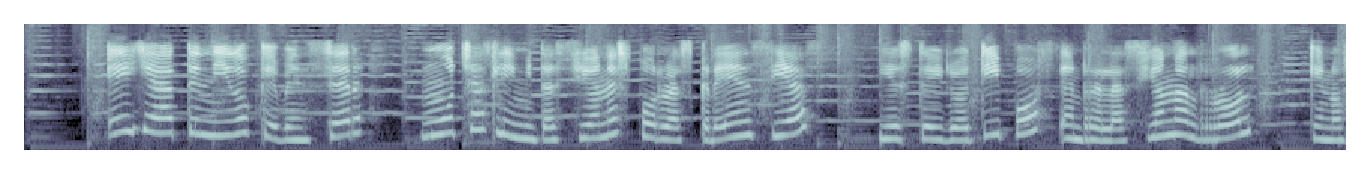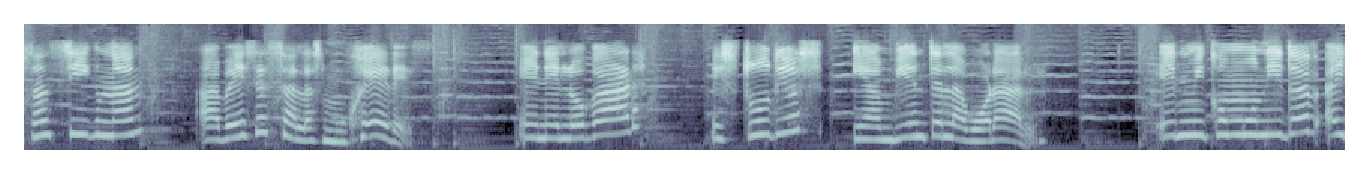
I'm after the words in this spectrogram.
Ella ha tenido que vencer muchas limitaciones por las creencias y estereotipos en relación al rol que nos asignan a veces a las mujeres en el hogar, estudios y ambiente laboral. En mi comunidad hay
